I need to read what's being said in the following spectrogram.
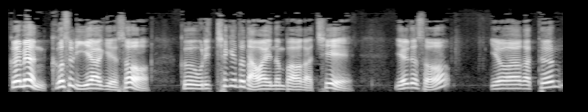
그러면 그것을 이해하기 위해서 그 우리 책에도 나와 있는 바와 같이 예를 들어서 이와 같은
